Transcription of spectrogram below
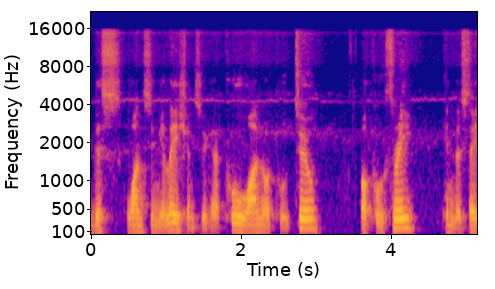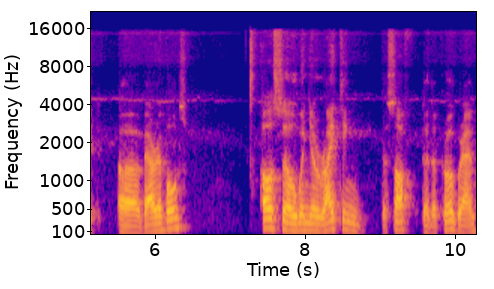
this one simulation. So you get pool one or pool two or pool three in the state uh, variables. Also, when you're writing the soft the, the program,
